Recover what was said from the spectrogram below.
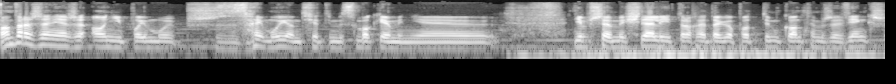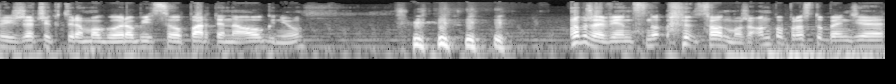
Mam wrażenie, że oni pojmuj, zajmując się tym smokiem nie, nie przemyśleli trochę tego pod tym kątem, że większość rzeczy, które mogą robić są oparte na ogniu. Dobrze, więc no, co on może? On po prostu będzie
